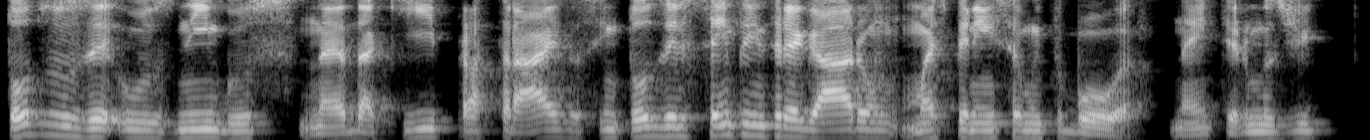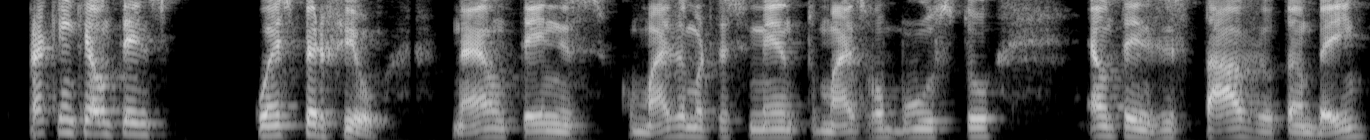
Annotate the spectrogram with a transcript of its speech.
todos os, os Nimbus, né, daqui para trás, assim, todos eles sempre entregaram uma experiência muito boa, né, em termos de, para quem quer um tênis com esse perfil, né, um tênis com mais amortecimento, mais robusto, é um tênis estável também,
